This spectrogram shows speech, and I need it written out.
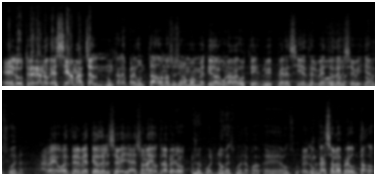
El utrerano que se ha marchado. Nunca le he preguntado, no sé si lo hemos metido alguna vez, Agustín, Luis Pérez, si es del Betis No, o del no me- Sevilla. No me suena. A ver, o es del Betis o del Sevilla, eso no hay otra, pero Pues no me suena, eh, Alonso. pero nunca se lo he preguntado.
